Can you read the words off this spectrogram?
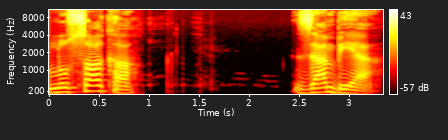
Lusaka, Zambia.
